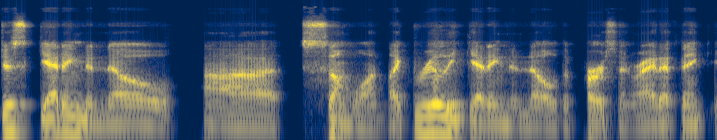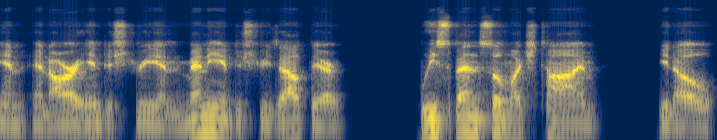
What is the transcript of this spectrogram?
just getting to know uh, someone, like really getting to know the person, right? I think in in our industry and many industries out there, we spend so much time you know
